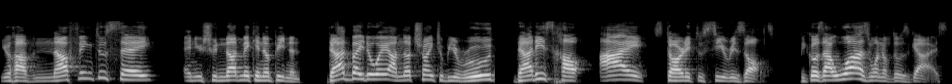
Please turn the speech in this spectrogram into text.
you have nothing to say and you should not make an opinion. That, by the way, I'm not trying to be rude. That is how I started to see results because I was one of those guys.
